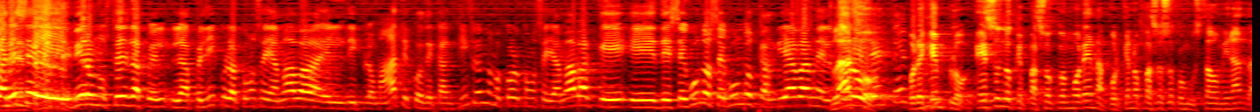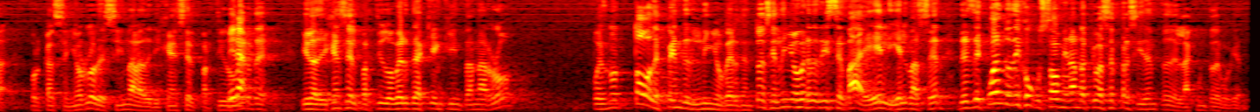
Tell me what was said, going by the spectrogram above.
parece, vieron ustedes la, pel- la película, ¿cómo se llamaba? El diplomático de Cantinflas, no me acuerdo cómo se llamaba, que eh, de segundo a segundo cambiaban el Claro, presidente. por ejemplo, eso es lo que pasó con Morena. ¿Por qué no pasó eso con Gustavo Miranda? Porque al señor lo designa la dirigencia del Partido Mira. Verde. Y la dirigencia del Partido Verde aquí en Quintana Roo, pues no, todo depende del niño verde. Entonces el niño verde dice, va él y él va a ser. ¿Desde cuándo dijo Gustavo Miranda que iba a ser presidente de la Junta de Gobierno?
